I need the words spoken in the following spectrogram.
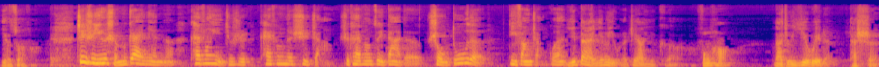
一个做法。这是一个什么概念呢？开封尹就是开封的市长，是开封最大的首都的地方长官。一旦拥有了这样一个封号，那就意味着他是。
